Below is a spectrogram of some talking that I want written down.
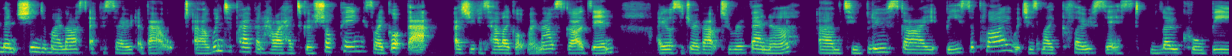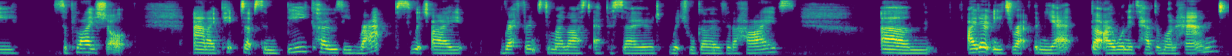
mentioned in my last episode about uh, winter prep and how I had to go shopping. So I got that as you can tell, I got my mouse guards in. I also drove out to Ravenna um, to Blue Sky Bee Supply, which is my closest local bee supply shop. And I picked up some bee cozy wraps, which I referenced in my last episode, which will go over the hives. Um, I don't need to wrap them yet, but I wanted to have them on hand.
